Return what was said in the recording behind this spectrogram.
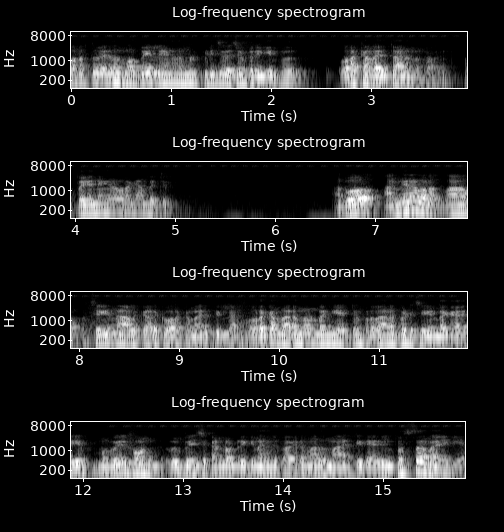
പുറത്ത് വരുന്ന മൊബൈലിനെയാണ് നമ്മൾ പിടിച്ചു വെച്ചുകൊണ്ടിരിക്കുന്നത് ഉറക്കം വരുത്താനെന്നും പറഞ്ഞു. അപ്പോൾ എങ്ങനെ എങ്ങനെ ഉറങ്ങാൻ പറ്റും? അപ്പോൾ അങ്ങനെ ചെയ്യുന്ന ആൾക്കാർക്ക് ഉറക്കം വരത്തില്ല. ഉറക്കം വരുന്നുണ്ടെങ്കിൽ ഏറ്റവും പ്രധാനപ്പെട്ട് ചെയ്യേണ്ട കാര്യം മൊബൈൽ ഫോൺ ഉപയോഗിച്ച് കണ്ടോണ്ടിരിക്കുന്നതിന് പകരം അത് മാറ്റിയിട്ട് അതിൽ പുസ്തകം വായിക്കുക.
